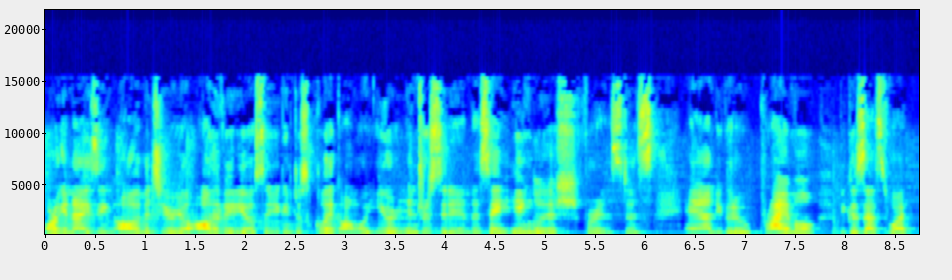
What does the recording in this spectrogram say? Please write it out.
organizing all the material, all the videos, so you can just click on what you're interested in. Let's say English, for instance, and you go to primal because that's what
